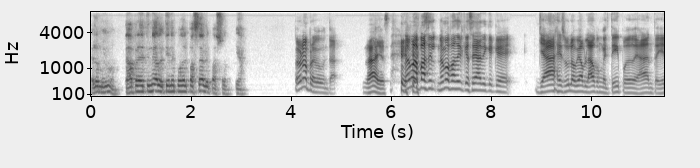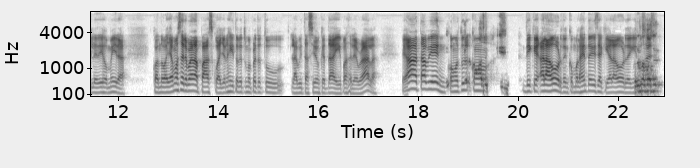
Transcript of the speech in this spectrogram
Es lo mismo. Estaba predestinado, él tiene poder para hacerlo y pasó. Ya. Pero una pregunta. Rayos. No es más fácil, no es más fácil que sea de que, que ya Jesús lo había hablado con el tipo de antes y él le dijo, mira, cuando vayamos a celebrar la Pascua, yo necesito que tú me prestes tu, la habitación que está ahí para celebrarla. ah, está bien. Como tú, como, di que a la orden, como la gente dice aquí, a la orden. Pero más, fácil,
